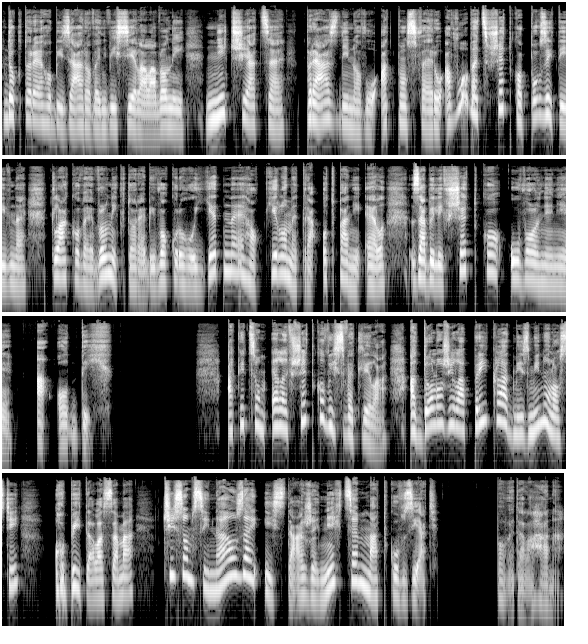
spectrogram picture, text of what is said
do ktorého by zároveň vysielala vlny ničiace, prázdninovú atmosféru a vôbec všetko pozitívne, tlakové vlny, ktoré by v okruhu jedného kilometra od pani L zabili všetko uvoľnenie a oddych. A keď som Ele všetko vysvetlila a doložila príkladmi z minulosti, opýtala sa ma, či som si naozaj istá, že nechcem matku vziať, povedala Hanna.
